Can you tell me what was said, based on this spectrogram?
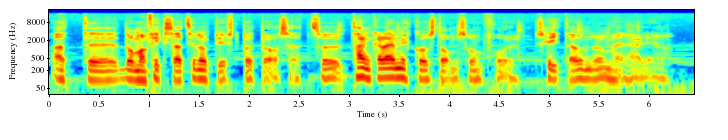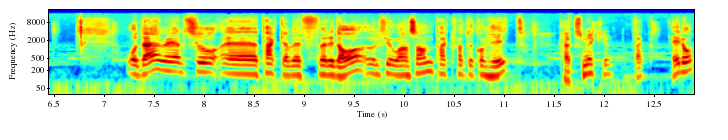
att eh, de har fixat sin uppgift på ett bra sätt. Så tankarna är mycket hos dem som får slita under de här helgerna. Och därmed så eh, tackar vi för idag Ulf Johansson. Tack för att du kom hit. Tack så mycket. Tack. Hej då.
